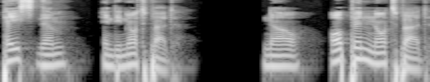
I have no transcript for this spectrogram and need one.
Paste them in the notepad. Now open notepad.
